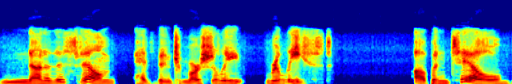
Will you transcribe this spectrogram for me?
none of this film has been commercially released up until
